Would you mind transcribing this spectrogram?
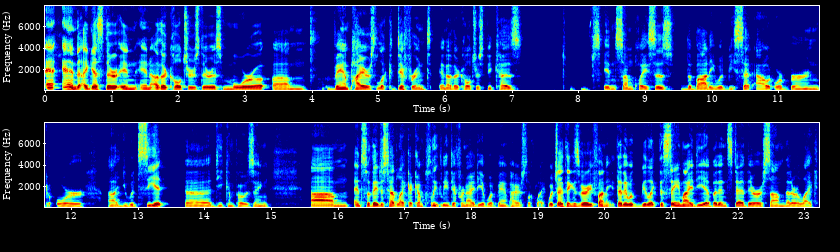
and, and I guess there in in other cultures there is more um, vampires look different in other cultures because in some places the body would be set out or burned or uh, you would see it uh, decomposing. Um, and so they just had like a completely different idea of what vampires look like, which I think is very funny. That it would be like the same idea, but instead there are some that are like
